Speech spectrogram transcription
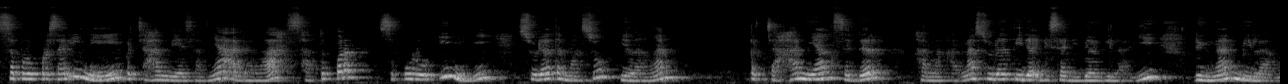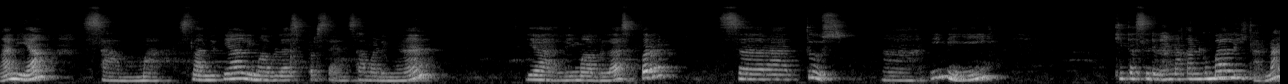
10% ini pecahan biasanya adalah 1 per 10 ini sudah termasuk bilangan pecahan yang sederhana karena sudah tidak bisa dibagi lagi dengan bilangan yang sama. Selanjutnya 15% sama dengan Ya, 15 per 100. Nah, ini kita sederhanakan kembali karena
